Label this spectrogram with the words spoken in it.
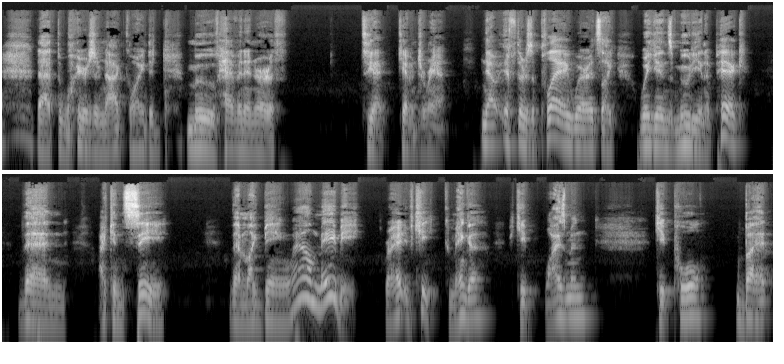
that the Warriors are not going to move heaven and earth to get Kevin Durant. Now, if there's a play where it's like Wiggins, Moody, and a pick, then I can see them like being, well, maybe, right? If you keep Kuminga, if you keep Wiseman, keep Poole. But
